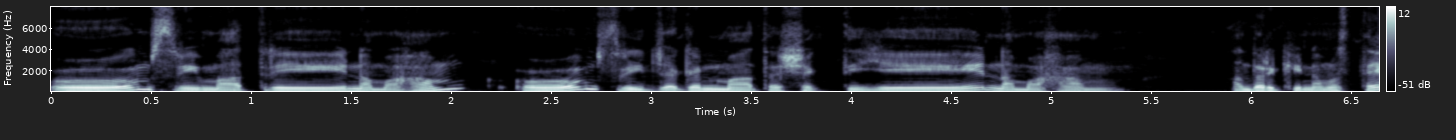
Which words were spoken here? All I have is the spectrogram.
ఓం శ్రీ మాత్రే నమహం ఓం శ్రీ జగన్మాత శక్తియే నమహం అందరికీ నమస్తే.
